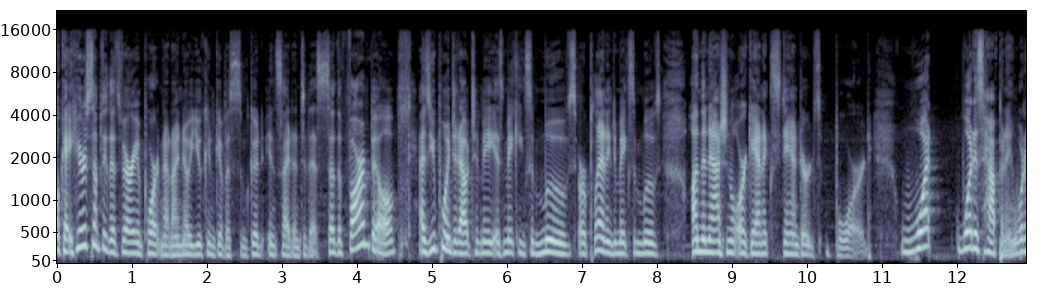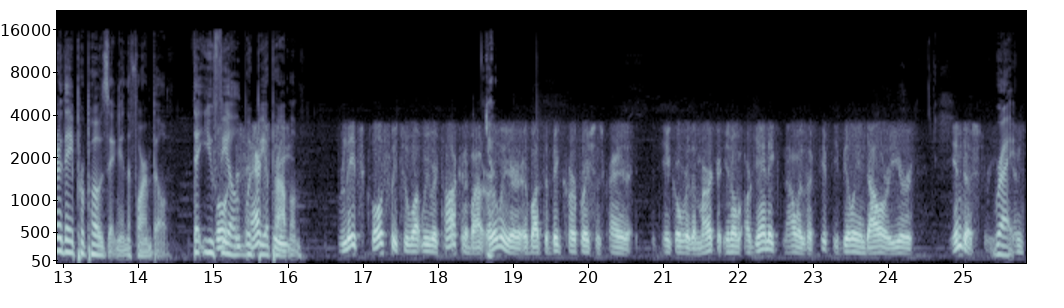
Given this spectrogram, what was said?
okay, here's something that's very important, and I know you can give us some good insight into this. So the Farm Bill, as you pointed out to me, is making some moves or planning to make some moves on the National Organic Standards Board. What what is happening? What are they proposing in the Farm Bill that you Well, feel would be a problem? Relates closely to what we were talking about earlier about the big corporations trying to take over the market. You know, organic now is a fifty billion dollar a year industry, Right. And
